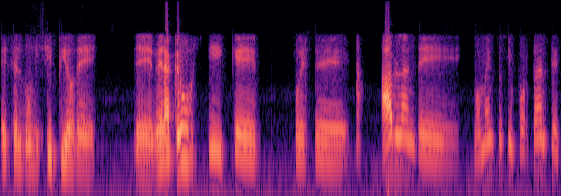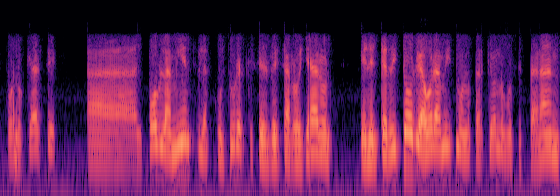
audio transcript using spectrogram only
es el municipio de, de Veracruz y que pues eh, hablan de momentos importantes por lo que hace al poblamiento y las culturas que se desarrollaron en el territorio. Ahora mismo los arqueólogos estarán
